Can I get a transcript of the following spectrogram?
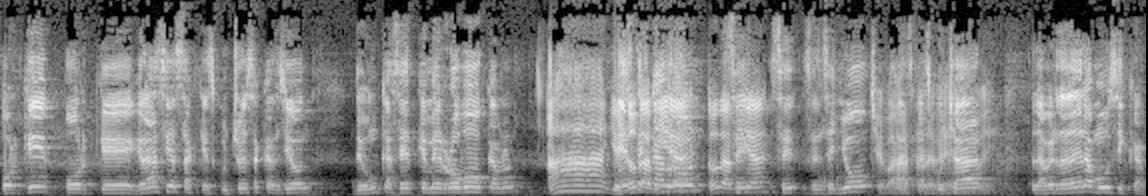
¿Por qué? Porque gracias a que escuchó esa canción de un cassette que me robó, cabrón. Ah, y este todavía, cabrón todavía. Se, se- se enseñó a, escuchar la verdadera música.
